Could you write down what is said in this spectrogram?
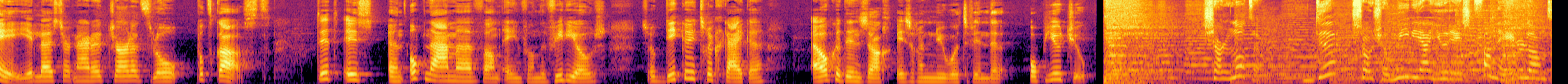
Hey, je luistert naar de Charlotte's Law podcast. Dit is een opname van een van de video's, dus ook die kun je terugkijken. Elke dinsdag is er een nieuwe te vinden op YouTube. Charlotte, de social media jurist van Nederland.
